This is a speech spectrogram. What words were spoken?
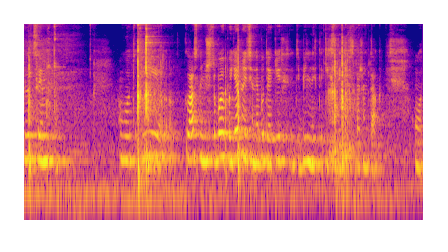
з цим. От, і класно між собою поєднується, не буде яких дебільних таких стиків, скажімо так. От.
